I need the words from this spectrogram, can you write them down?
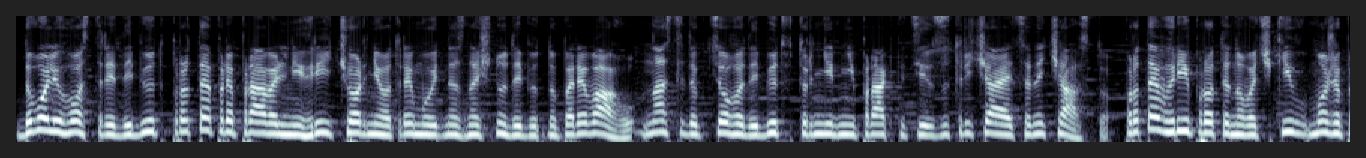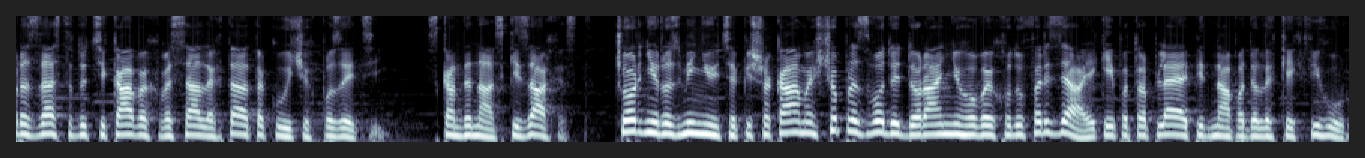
Доволі гострий дебют, проте при правильній грі чорні отримують незначну дебютну перевагу. Внаслідок цього дебют в турнірній практиці зустрічається нечасто. Проте в грі проти новачків може призвести до цікавих, веселих та атакуючих позицій. Скандинавський захист. Чорні розмінюються пішаками, що призводить до раннього виходу ферзя, який потрапляє під напади легких фігур.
